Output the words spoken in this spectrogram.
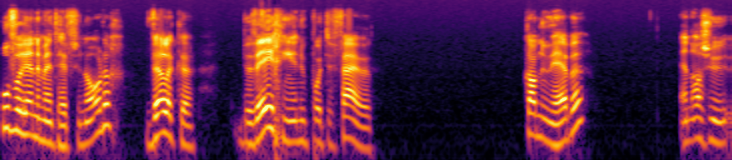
hoeveel rendement heeft u nodig? Welke beweging in uw portefeuille kan u hebben? En als u,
